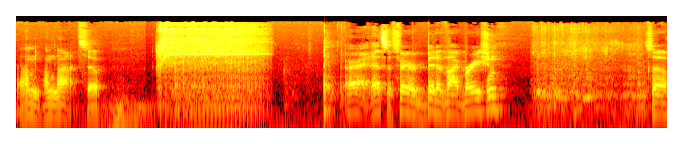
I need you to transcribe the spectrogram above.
I'm, I'm not, so. Alright, that's a fair bit of vibration. So,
